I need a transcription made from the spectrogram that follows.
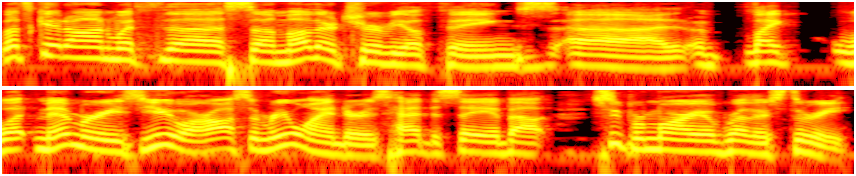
Let's get on with uh, some other trivial things, uh, like what memories you, our awesome rewinders, had to say about Super Mario Brothers 3.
